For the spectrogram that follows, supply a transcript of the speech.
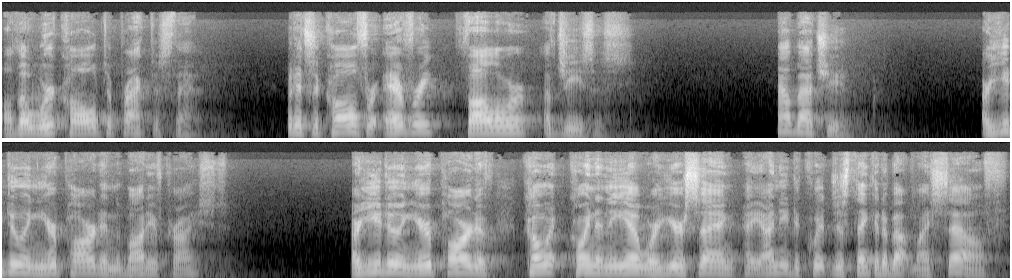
although we're called to practice that. But it's a call for every follower of Jesus. How about you? Are you doing your part in the body of Christ? Are you doing your part of koinonia where you're saying, hey, I need to quit just thinking about myself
